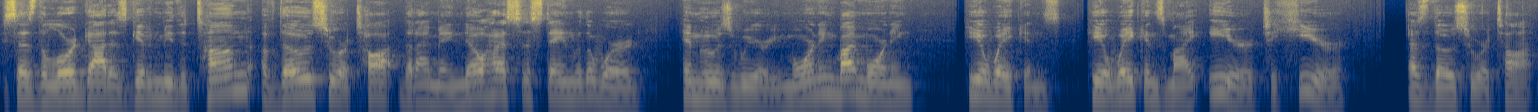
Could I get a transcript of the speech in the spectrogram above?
He says, The Lord God has given me the tongue of those who are taught that I may know how to sustain with a word him who is weary. Morning by morning he awakens. He awakens my ear to hear as those who are taught.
